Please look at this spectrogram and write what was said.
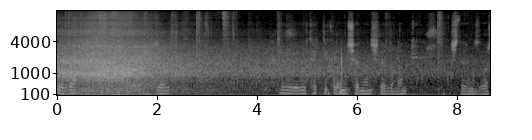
Burada güzel eee, teknik olan içeriden işlerde olan işlerimiz var.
